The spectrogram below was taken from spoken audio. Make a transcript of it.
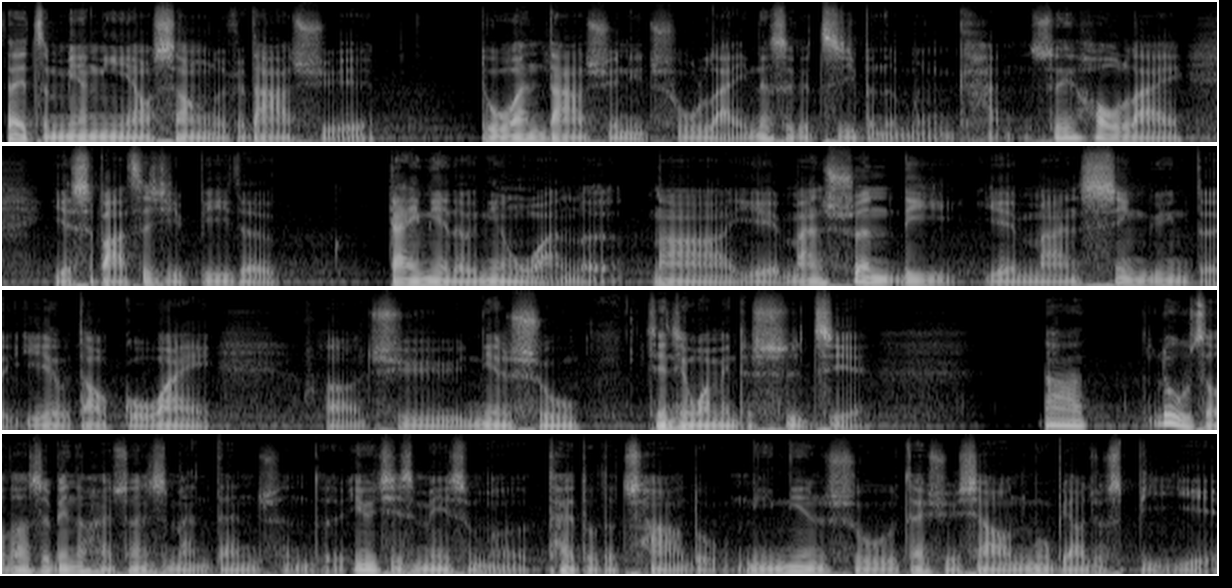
再怎么样你也要上了个大学，读完大学你出来那是个基本的门槛，所以后来也是把自己逼的。该念的念完了，那也蛮顺利，也蛮幸运的，也有到国外呃去念书，见见外面的世界。那路走到这边都还算是蛮单纯的，因为其实没什么太多的岔路。你念书在学校目标就是毕业，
